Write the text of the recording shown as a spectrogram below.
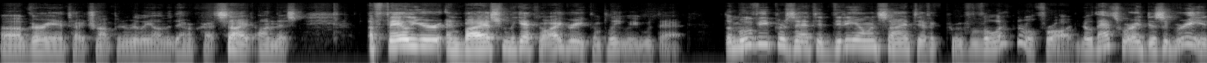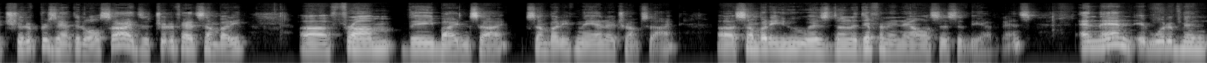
uh, very anti Trump and really on the Democrat side on this a failure and bias from the get go. I agree completely with that. The movie presented video and scientific proof of electoral fraud. No, that's where I disagree. It should have presented all sides. It should have had somebody uh, from the Biden side, somebody from the anti Trump side, uh, somebody who has done a different analysis of the evidence. And then it would have been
